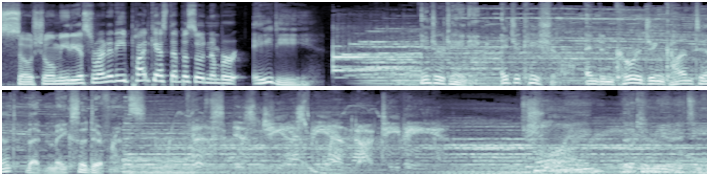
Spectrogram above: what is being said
Social media serenity podcast episode number 80 entertaining educational and encouraging content that makes a difference. This is gspn.tv Join the community.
